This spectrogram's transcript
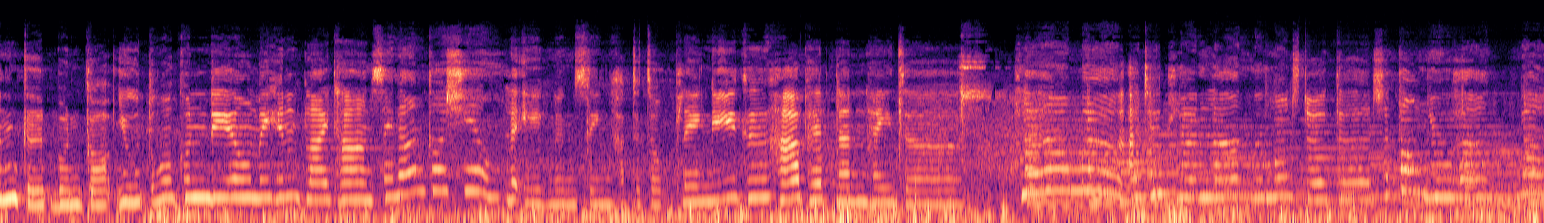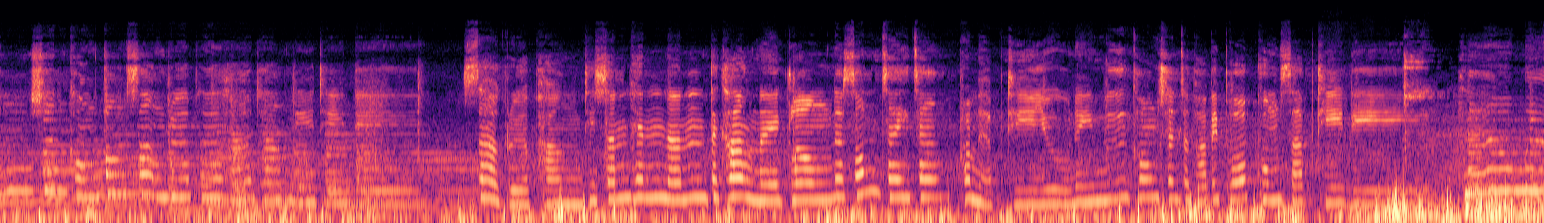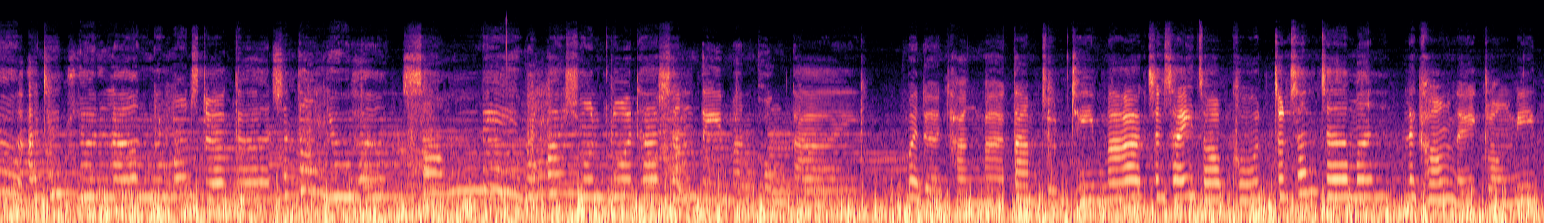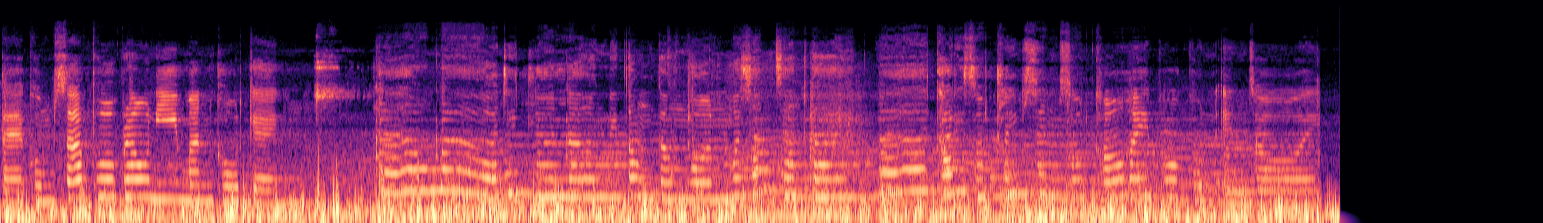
ฉันเกิดบนเกาะอยู่ตัวคนเดียวไม่เห็นปลายทางใส่น้ำก็เชี่ยว และอีกหนึ่งสิ่งหากจะจบเพลงนี้คือหาเพชรนั้นให้เจอ แล้วเมื่ออาทิตย์เลือนลางเมื่อมอนสเตอร์เกิดฉันต้อ ซากเรือพังที่ฉันเห็นนั้น แต่ข้างในกล่องน่าสนใจจัง เพราะแมปที่อยู่ในมือของฉันจะพาไปพบคุ้มทรัพย์ที่ดี แล้วเมื่ออาทิตย์เลือนลางเมื่อมอนสเตอร์เกิด ฉันต้องอยู่ห่างซอมบี้บอกว่าชวนกลัวถ้าฉันตีมันคงตาย เมื่อเดินทางมาตามจุดที่มาร์กฉันใช้จอบขุดจนฉันเจอมัน และของในกล่องมีแต่คุ้มทรัพย์พวกเรานี่มันโคตรเก่ง So clips and so call hypocrisy.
